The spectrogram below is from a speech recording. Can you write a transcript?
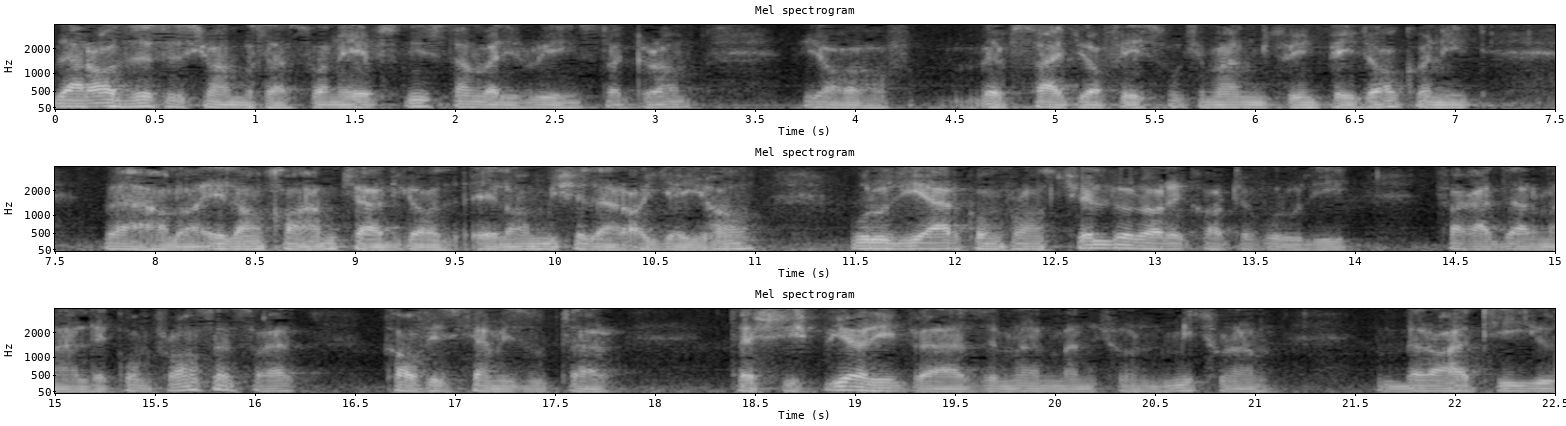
در آدرسی که من متاسفانه حفظ نیستم ولی روی اینستاگرام یا وبسایت یا فیسبوک من می‌تونید پیدا کنید. و حالا اعلام خواهم کرد یا اعلام میشه در آگهی ها. ورودی هر کنفرانس 40 دلار کارت ورودی فقط در محل کنفرانس هست فقط کافی کمی زودتر تشریف بیارید و از من من چون می‌تونم به راحتی یو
